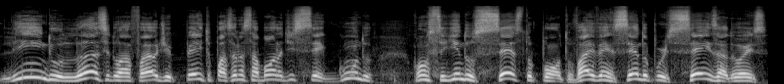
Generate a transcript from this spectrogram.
lindo lance do Rafael de peito, passando essa bola de segundo, conseguindo o sexto ponto. Vai vencendo por 6 a 2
